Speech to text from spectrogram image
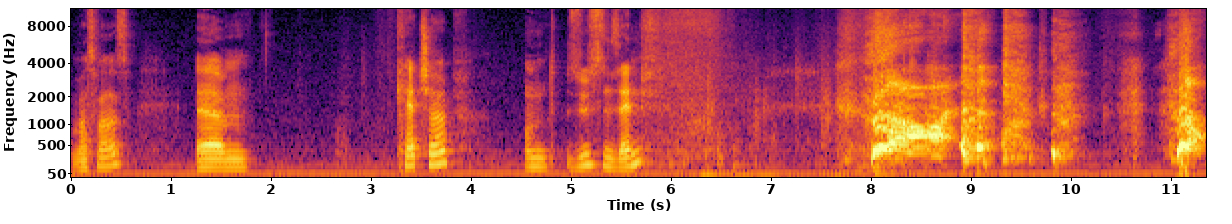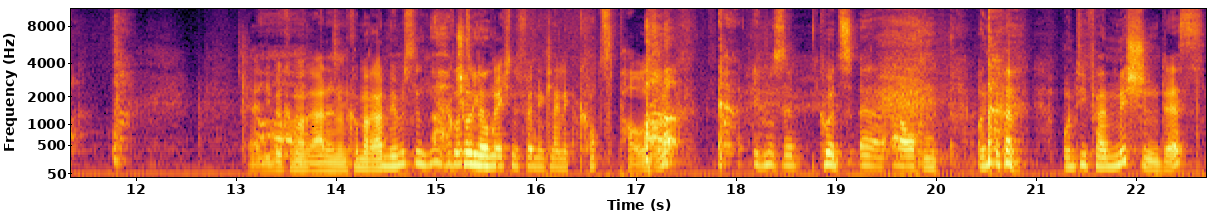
was war's? Ähm, Ketchup und süßen Senf. Ja, liebe Kameradinnen und Kameraden, wir müssen kurz Entschuldigung. unterbrechen für eine kleine Kotzpause. Ich musste kurz äh, rauchen. Und, und die vermischen das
